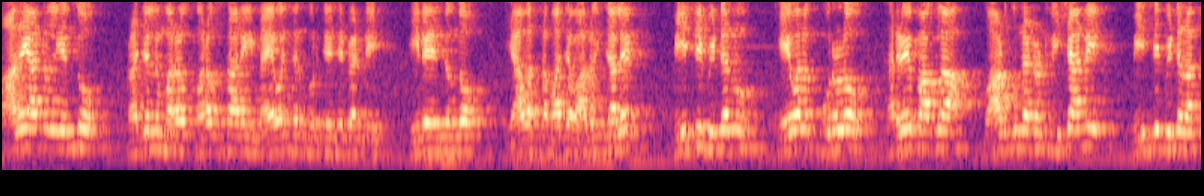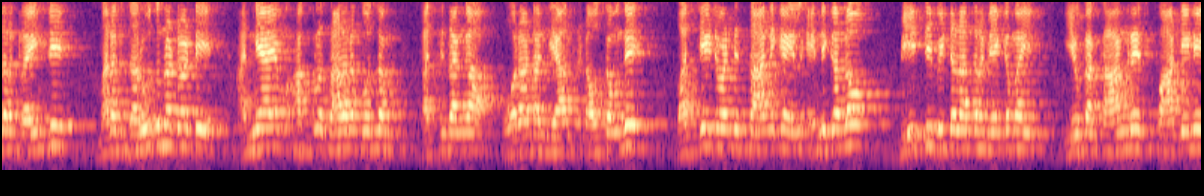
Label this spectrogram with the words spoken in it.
పాదయాత్రలు చేస్తూ ప్రజలను మరో మరొకసారి నయవంచన గురి చేసేటువంటి తీరేదిందో యావత్ సమాజం ఆలోచించాలి. బీసీ బిడ్డలను కేవలం కూరలో కరివేపాకులా వాడుతున్నటువంటి విషయాన్ని బీసీ బిడ్డలందరూ గ్రహించి మనకు జరుగుతున్నటువంటి అన్యాయం హక్కుల సాధన కోసం ఖచ్చితంగా పోరాటం చేయాల్సిన అవసరం ఉంది. వచ్చేటువంటి స్థానిక ఎన్నికల్లో బీసీ బిడ్డలందరం ఏకమై ఈ యొక్క కాంగ్రెస్ పార్టీని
